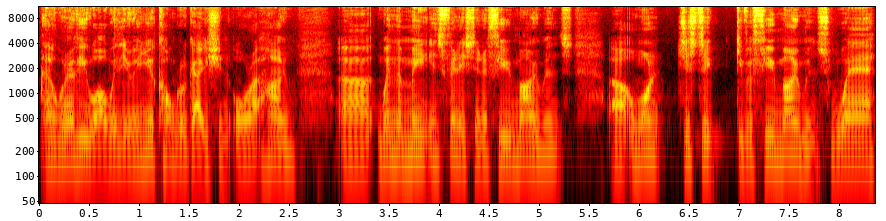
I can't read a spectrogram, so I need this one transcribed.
uh, wherever you are, whether you're in your congregation or at home, uh, when the meeting's finished in a few moments, uh, I want just to give a few moments where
